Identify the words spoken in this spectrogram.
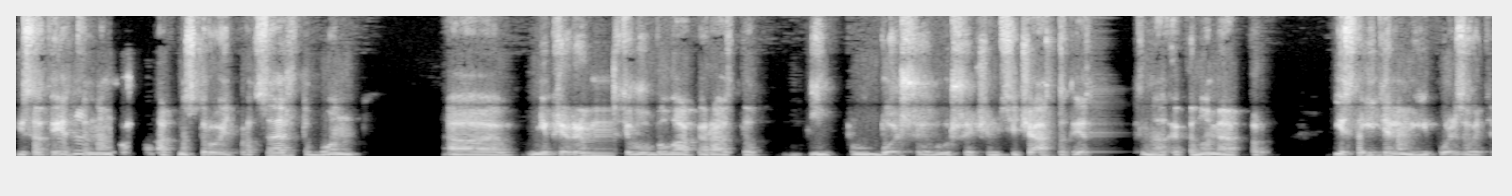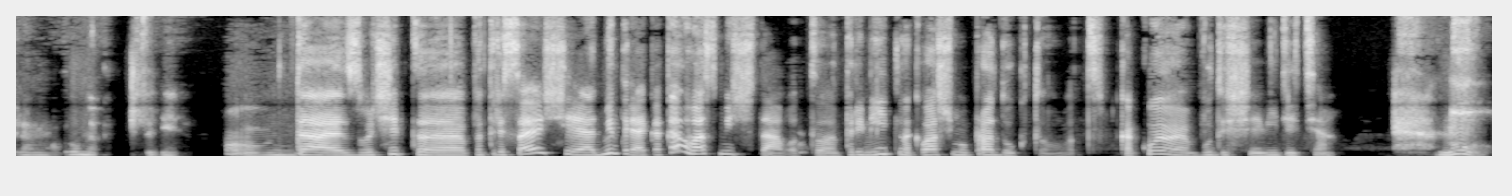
и, соответственно, mm-hmm. можно так настроить процесс, чтобы он э, непрерывность его была гораздо больше и лучше, чем сейчас. Соответственно, экономия и строителям, и пользователям огромное количество денег. Да, звучит э, потрясающе. Дмитрий, а какая у вас мечта вот, э, применительно к вашему продукту? Вот, какое будущее видите? Ну,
